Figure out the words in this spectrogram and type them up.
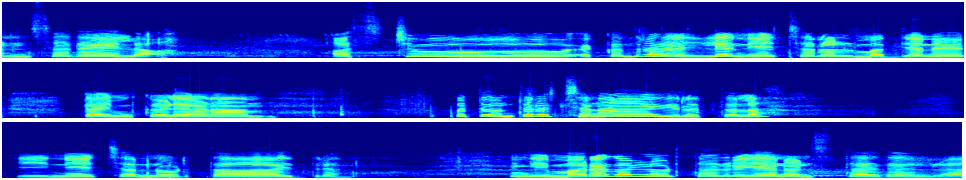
ಅನ್ಸೋದೇ ಇಲ್ಲ. ಅಷ್ಟು, ಯಾಕಂದರೆ ಇಲ್ಲೇ ನೇಚರಲ್ಲಿ ಮಧ್ಯಾಹ್ನ ಟೈಮ್ ಕಳೆಯೋಣ. ಮತ್ತು ಒಂಥರ ಚೆನ್ನಾಗಿರುತ್ತಲ್ಲ? ಈ ನೇಚರ್ ನೋಡ್ತಾ ಇದ್ದರೆ ನನಗೆ ಈ ಮರಗಳು ನೋಡ್ತಾ ಇದ್ರೆ ಏನು ಅನಿಸ್ತಾ ಇದೆ ಅಂದರೆ,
